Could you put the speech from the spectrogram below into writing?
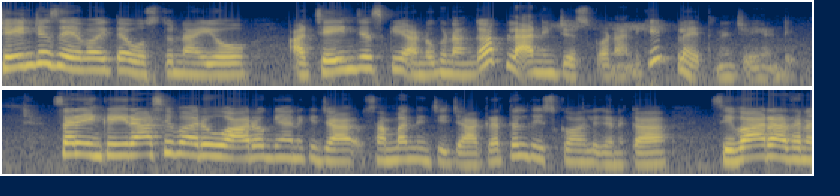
చేంజెస్ ఏవైతే వస్తున్నాయో ఆ చేంజెస్కి అనుగుణంగా ప్లానింగ్ చేసుకోవడానికి ప్రయత్నం చేయండి. సరే ఇంకా ఈ రాశి వారు ఆరోగ్యానికి జా సంబంధించి జాగ్రత్తలు తీసుకోవాలి కనుక శివారాధన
